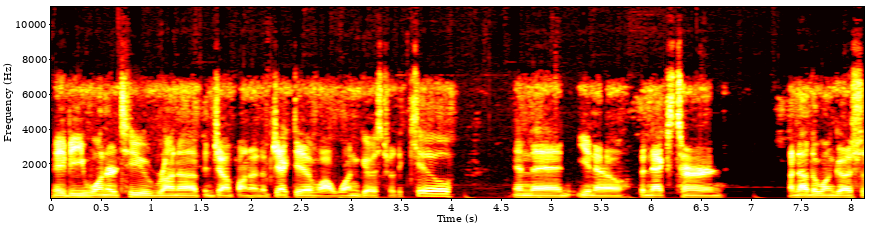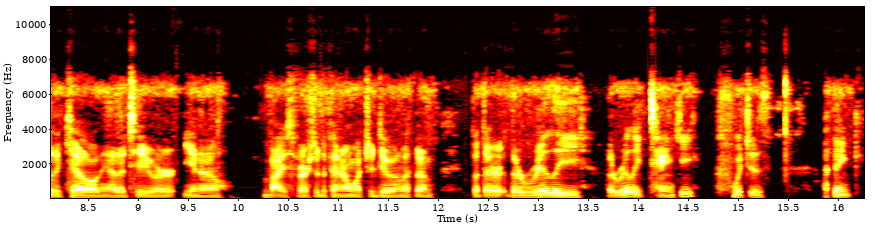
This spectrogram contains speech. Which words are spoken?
maybe one or two run up and jump on an objective while one goes for the kill, and then you know the next turn another one goes for the kill and the other two are you know vice versa depending on what you're doing with them. But they're they're really they're really tanky, which is I think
